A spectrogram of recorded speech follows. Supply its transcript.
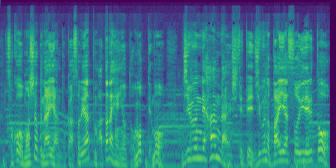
「そこ面白くないやん」とか「それやっても当たらへんよ」と思っても自分で判断してて自分のバイアスを入れると、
